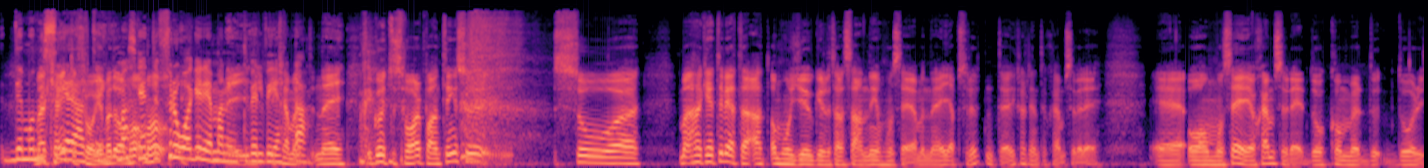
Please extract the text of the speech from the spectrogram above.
demonisera Man kan inte fråga. allting. Vadå, Man om- ska om- inte fråga det man nej, inte vill det kan man veta. inte- nej, det går inte att svara på. Antingen så... så man, han kan inte veta att om hon ljuger eller talar sanning om hon säger men nej absolut inte, det är klart jag inte skäms över dig. Eh, och om hon säger jag skäms över dig, då, kommer, då, då, är det,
